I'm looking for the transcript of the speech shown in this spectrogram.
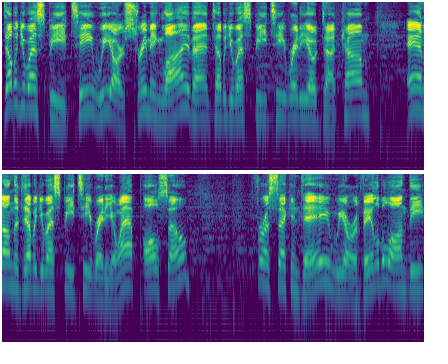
WSBT. We are streaming live at WSBTRadio.com and on the WSBT radio app. Also, for a second day, we are available on the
